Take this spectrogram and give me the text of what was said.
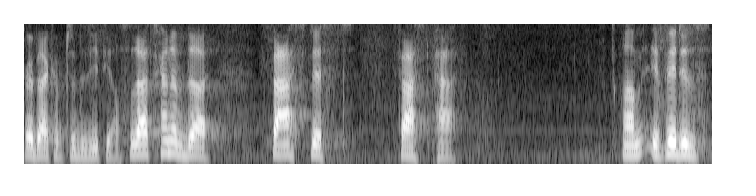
right back up to the ZPL. So that's kind of the fastest fast path. Um, if it is,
